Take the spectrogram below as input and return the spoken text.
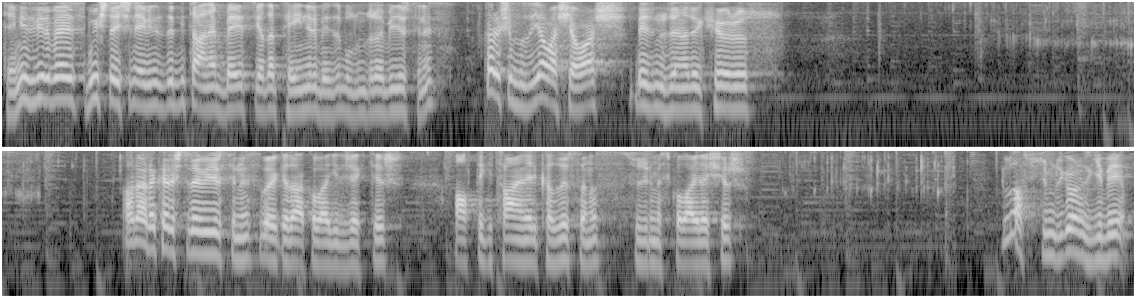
temiz bir bez. Bu işler için evinizde bir tane bez ya da peynir bezi bulundurabilirsiniz. Karışımımızı yavaş yavaş bezin üzerine döküyoruz. Ara ara karıştırabilirsiniz. Böylelikle daha kolay gidecektir. Alttaki taneleri kazırsanız süzülmesi kolaylaşır. Yulaf sütümüz gördüğünüz gibi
